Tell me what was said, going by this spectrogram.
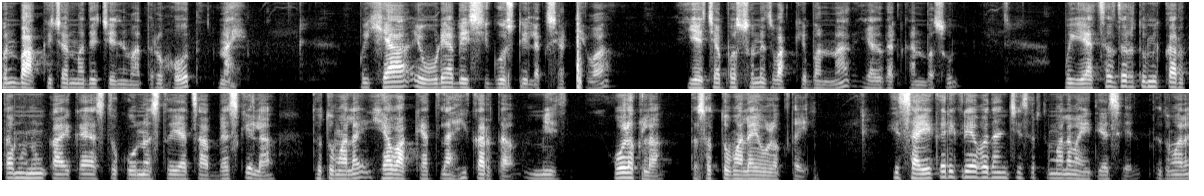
पण बाकीच्यांमध्ये चेंज मात्र होत नाही. मग ह्या एवढ्या बेसिक गोष्टी लक्षात ठेवा. याच्यापासूनच वाक्य बनणार या घटकांपासून. मग याचा जर तुम्ही करता म्हणून काय काय असतं कोण असतं याचा अभ्यास केला तर तुम्हाला ह्या वाक्यातलाही करता मी ओळखला तसं तुम्हालाही ओळखता येईल. ही सहाय्यकारी क्रियापदांची जर तुम्हाला माहिती असेल तर तुम्हाला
